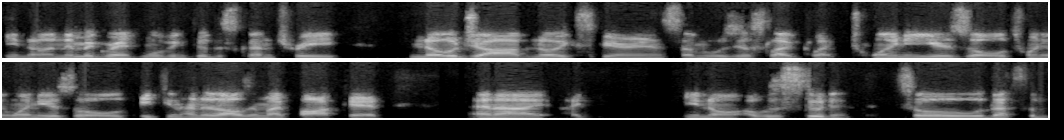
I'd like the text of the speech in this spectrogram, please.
you know, an immigrant moving to this country, no job, no experience. I was just like like 20 years old, 21 years old, $1,800 in my pocket, and I, I, you know, I was a student. So that's the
